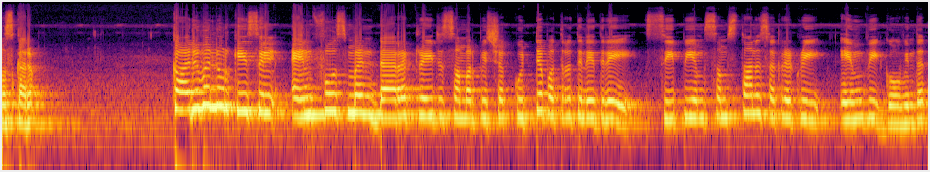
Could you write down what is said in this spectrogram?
നമസ്കാരം. കരുവന്നൂർ കേസിൽ എൻഫോഴ്സ്മെന്റ് ഡയറക്ടറേറ്റ് സമർപ്പിച്ച കുറ്റപത്രത്തിനെതിരെ സി പി എം സംസ്ഥാന സെക്രട്ടറി എം വി ഗോവിന്ദൻ.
